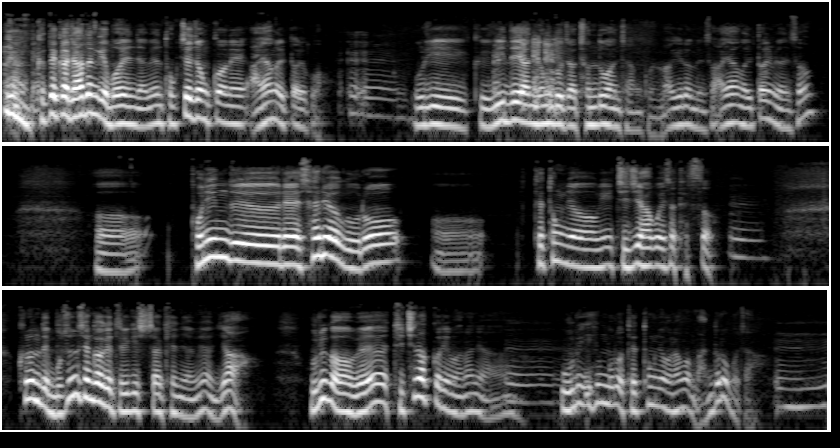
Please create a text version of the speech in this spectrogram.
그때까지 하던 게 뭐였냐면 독재 정권에 아양을 떨고 응, 응. 우리 그 위대한 영도자 전두환 장군 막 이러면서 아양을 떨면서 어 본인들의 세력으로 어 대통령이 지지하고 해서 됐어. 응. 그런데 무슨 생각이 들기 시작했냐면 야 우리가 왜 뒤치다거리만 하냐. 응. 우리 힘으로 대통령을 한번 만들어 보자. 음,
